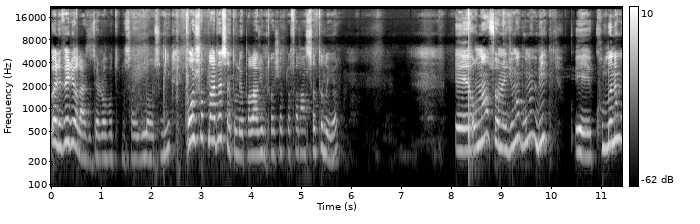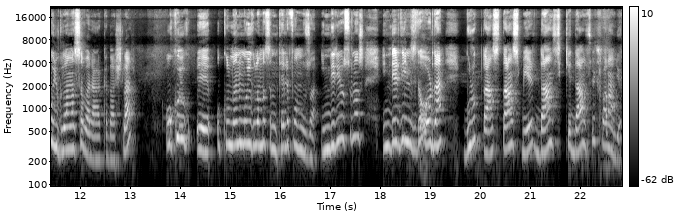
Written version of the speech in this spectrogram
Böyle veriyorlar size robotunuz hayırlı olsun diye. Toy shoplarda satılıyor. Palladium Toy Shop'ta falan satılıyor. Ee, ondan sonra bunun bir e, kullanım uygulaması var arkadaşlar. O, ku- e, o kullanım uygulamasını telefonunuza indiriyorsunuz. İndirdiğinizde oradan grup dans, dans 1, dans 2, dans 3 falan diyor.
